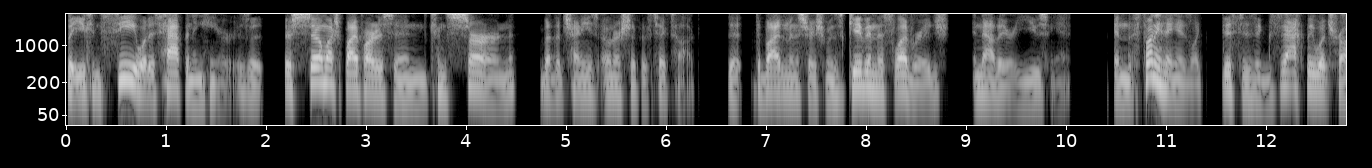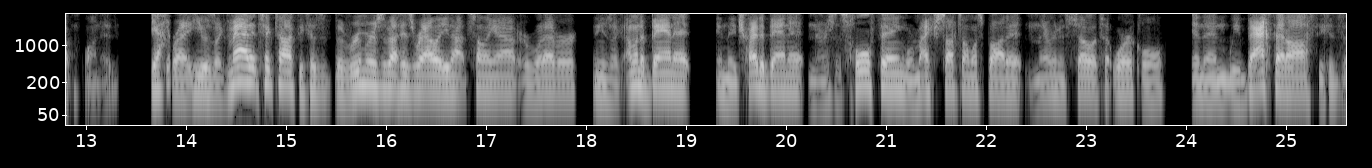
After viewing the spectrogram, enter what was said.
but you can see what is happening here. Is that there's so much bipartisan concern about the Chinese ownership of TikTok that the Biden administration was given this leverage, and now they are using it. And the funny thing is, like, this is exactly what Trump wanted. Yeah. Right. He was like mad at TikTok because the rumors about his rally not selling out or whatever. And he's like, I'm going to ban it. And they tried to ban it. And there was this whole thing where Microsoft almost bought it and they were going to sell it to Oracle. And then we backed that off because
